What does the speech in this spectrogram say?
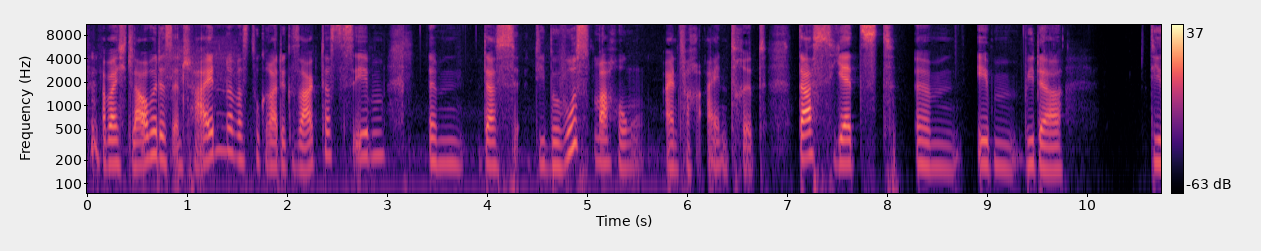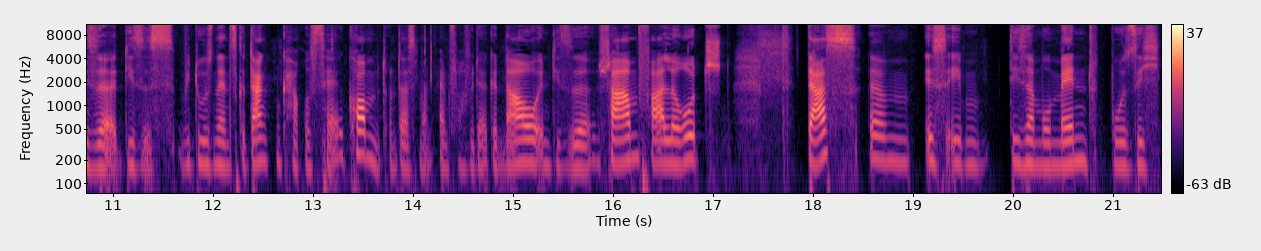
aber ich glaube, das Entscheidende, was du gerade gesagt hast, ist eben, ähm, dass die Bewusstmachung einfach eintritt, dass jetzt ähm, eben wieder diese, dieses, wie du es nennst, Gedankenkarussell kommt und dass man einfach wieder genau in diese Schamfalle rutscht, das ähm, ist eben dieser Moment, wo sich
